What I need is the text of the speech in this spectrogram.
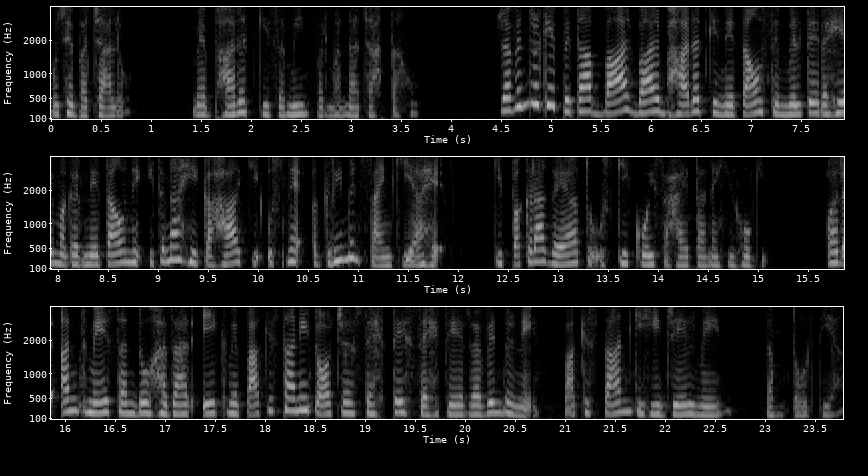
मुझे बचा लो। मैं भारत की ज़मीन पर मरना चाहता हूँ। रविंद्र के पिता बार बार भारत के नेताओं से मिलते रहे, मगर नेताओं ने इतना ही कहा कि उसने अग्रीमेंट साइन किया है कि पकड़ा गया तो उसकी कोई सहायता नहीं होगी। और अंत में सन 2001 में पाकिस्तानी टॉर्चर सहते सहते रविंद्र ने पाकिस्तान की ही जेल में दम तोड़ दिया।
